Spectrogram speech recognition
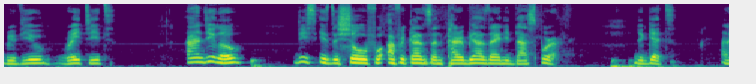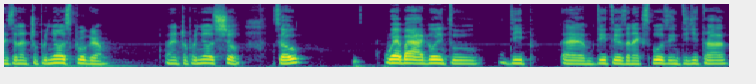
review, rate it, and you know, this is the show for Africans and Caribbeans that are in the diaspora. You get, and it's an entrepreneurs program an entrepreneur's show. So, whereby I go into deep um, details and exposing digital,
